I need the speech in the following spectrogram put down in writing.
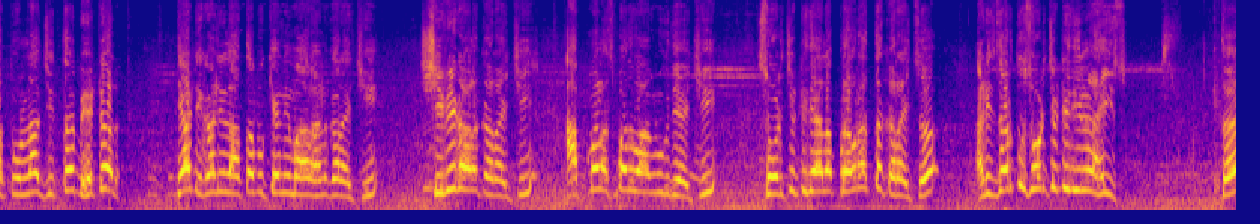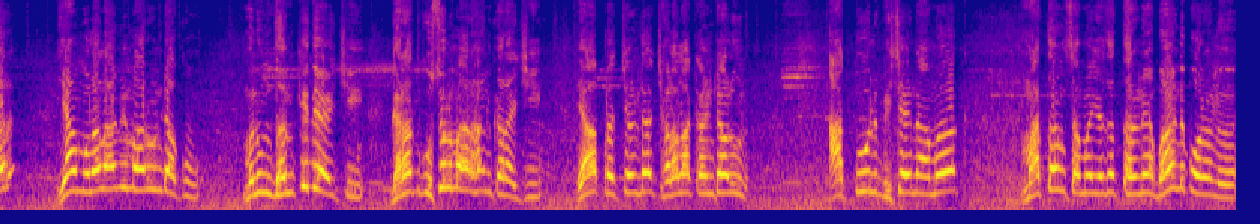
अतुलला जिथं भेटल त्या ठिकाणी लाताबुक्यांनी मारहाण करायची शिवीगाळ करायची अपमानास्पद वागणूक द्यायची सोडचिठ्ठी द्यायला प्रवृत्त करायचं आणि जर तू सोडचिठ्ठी दिली नाहीस तर या मुलाला आम्ही मारून टाकू म्हणून धमकी द्यायची घरात घुसून मारहाण करायची या प्रचंड छळाला कंटाळून अतुल भिसे नामक मातंग समाजाचं तरण्या भांड पोरानं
